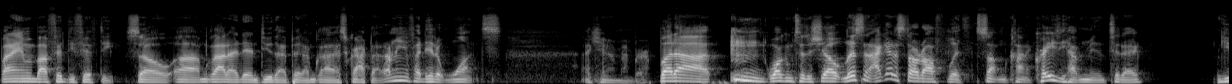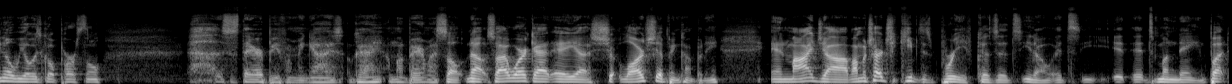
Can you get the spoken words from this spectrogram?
but I am about 50 50. So uh, I'm glad I didn't do that bit. I'm glad I scrapped that. I don't know if I did it once. I can't remember. But uh, welcome to the show. Listen, I got to start off with something kind of crazy happening today. You know, we always go personal this is therapy for me, guys. Okay, I'm gonna bare my soul. No, so I work at a uh, sh- large shipping company, and my job. I'm gonna try to keep this brief because it's you know it's it, it's mundane, but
